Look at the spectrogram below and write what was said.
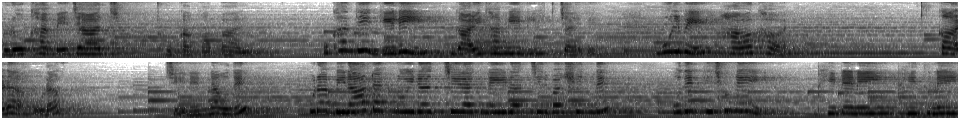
রোখা মেজাজ, ঠোকা কপাল। ওখান দিয়ে গেলেই গাড়ি থামিয়ে লিফট চাইবে। বলবে, হাওয়া খাওয়ান। কারা ওরা? চেনেন না ওদের? ওরা বিরাট এক নৈরাজ্যের এক নৈরাজ্যের বাসিন্দে। ওদের কিছু নেই। ভিটে নেই, ভিত নেই,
